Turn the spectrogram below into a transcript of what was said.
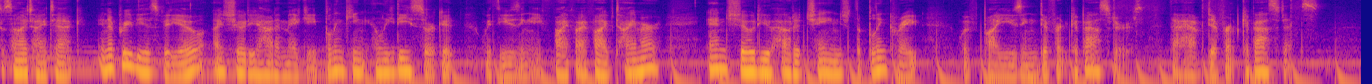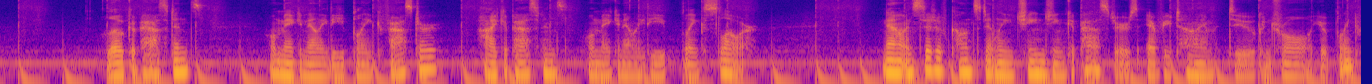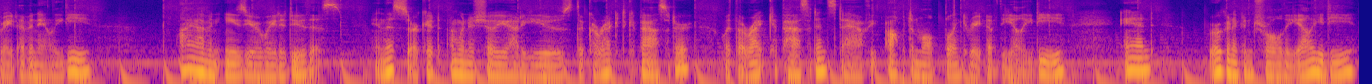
to Tech. In a previous video, I showed you how to make a blinking LED circuit with using a 555 timer and showed you how to change the blink rate with by using different capacitors that have different capacitance. Low capacitance will make an LED blink faster, high capacitance will make an LED blink slower. Now, instead of constantly changing capacitors every time to control your blink rate of an LED, I have an easier way to do this. In this circuit, I'm going to show you how to use the correct capacitor with the right capacitance to have the optimal blink rate of the LED, and we're going to control the LED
